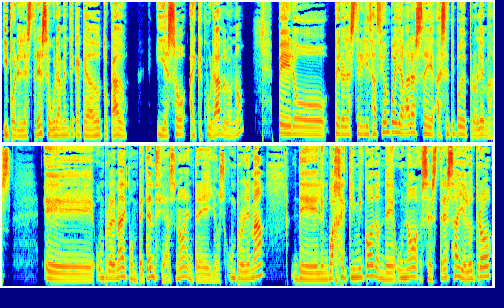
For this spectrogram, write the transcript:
Y por el estrés seguramente que ha quedado tocado y eso hay que curarlo, ¿no? Pero, pero la esterilización puede llegar a ese, a ese tipo de problemas. Eh, un problema de competencias, ¿no? Entre ellos. Un problema de lenguaje químico donde uno se estresa y el otro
